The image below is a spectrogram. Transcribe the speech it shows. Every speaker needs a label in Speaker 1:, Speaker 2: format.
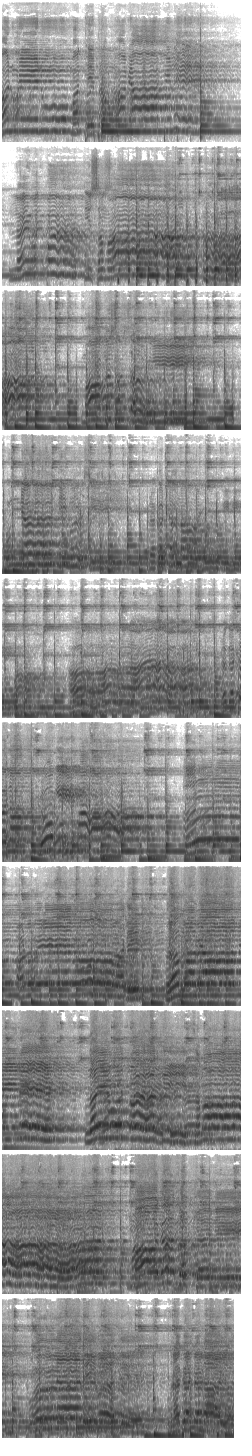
Speaker 1: અનુરેનુ મથે બ્રહ્મવ્યાપીને લય ઉત્પત્તિ સમાન. માઘ સપ્તમી પુણ્ય દિવસે પ્રગટના યોગી પ્રગટના યોગી મહા लय उत्पत्ती समान माग सप्तमी पूर्ण दिवस
Speaker 2: प्रगटलायो.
